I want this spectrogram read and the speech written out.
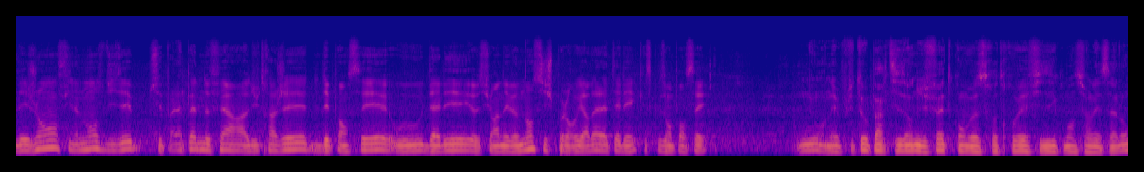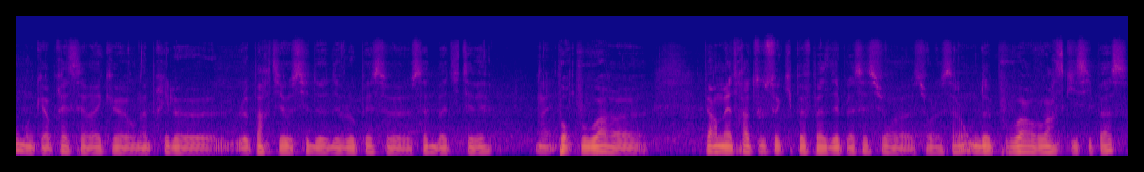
les gens finalement se disaient c'est pas la peine de faire du trajet, de dépenser ou d'aller sur un événement si je peux le regarder à la télé. Qu'est-ce que vous en pensez? Nous, on est plutôt partisans du fait qu'on veut se retrouver physiquement sur les salons. Donc après, c'est vrai qu'on a pris le, parti aussi de développer ce, cette Bati TV pour pouvoir euh, permettre à tous ceux qui ne peuvent pas se déplacer sur, euh, sur le salon de pouvoir voir ce qui s'y passe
